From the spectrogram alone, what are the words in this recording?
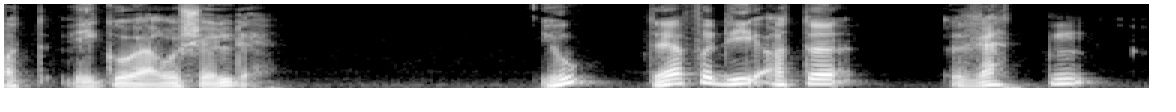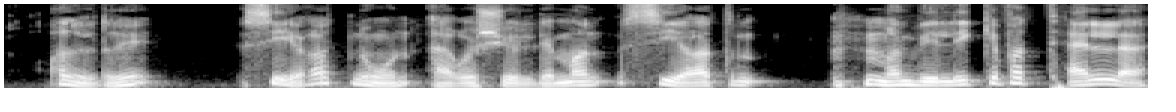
at Viggo er uskyldig? Jo, det er fordi at eh, retten aldri sier at noen er uskyldig. Man sier at man vil ikke fortelle,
